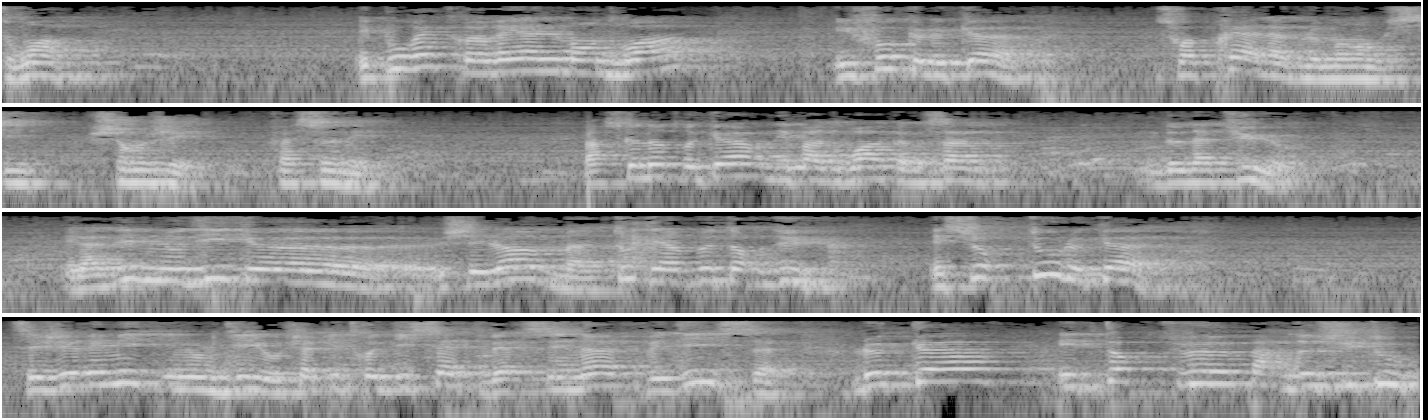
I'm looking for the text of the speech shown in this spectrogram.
droit. Et pour être réellement droit, il faut que le cœur soit préalablement aussi changé, façonné. Parce que notre cœur n'est pas droit comme ça de nature. Et la Bible nous dit que chez l'homme, tout est un peu tordu. Et surtout le cœur. C'est Jérémie qui nous le dit au chapitre 17, versets 9 et 10. Le cœur est tortueux par-dessus tout.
